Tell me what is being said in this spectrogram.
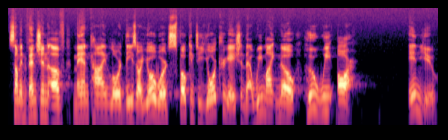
some invention of mankind. Lord, these are your words spoken to your creation that we might know who we are in you,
